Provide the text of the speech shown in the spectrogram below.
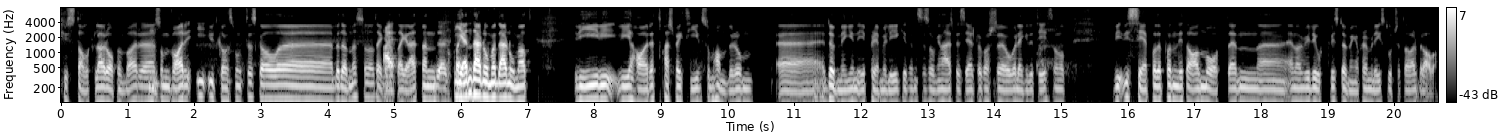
krystallklar og åpenbar, eh, Mm. som VAR i utgangspunktet skal eh, bedømmes. Så da tenker Nei, jeg at det er greit. Men Det er igjen, det er, med, det er noe med at vi, vi, vi har et perspektiv som handler om eh, dømmingen i Premier League i denne sesongen her spesielt, og kanskje over lengre tid. sånn at vi, vi ser på det på en litt annen måte enn uh, enn vi ville gjort hvis dømmingen i Premier League stort sett hadde vært bra. da.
